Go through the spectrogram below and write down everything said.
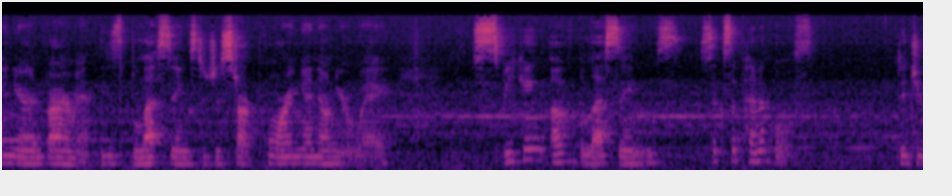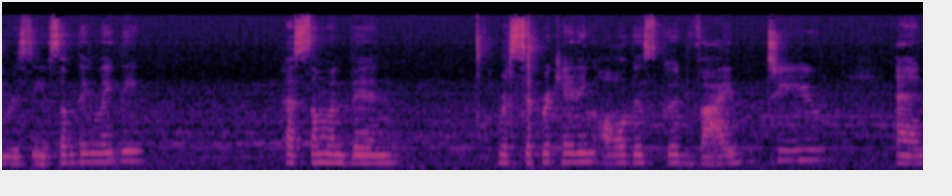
in your environment, these blessings to just start pouring in on your way. Speaking of blessings, Six of Pentacles. Did you receive something lately? Has someone been reciprocating all this good vibe to you? And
